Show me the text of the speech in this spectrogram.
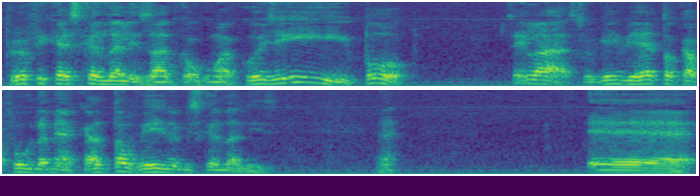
Para eu ficar escandalizado com alguma coisa e, pô, sei lá, se alguém vier tocar fogo na minha casa, talvez eu me escandalize. Né? É,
